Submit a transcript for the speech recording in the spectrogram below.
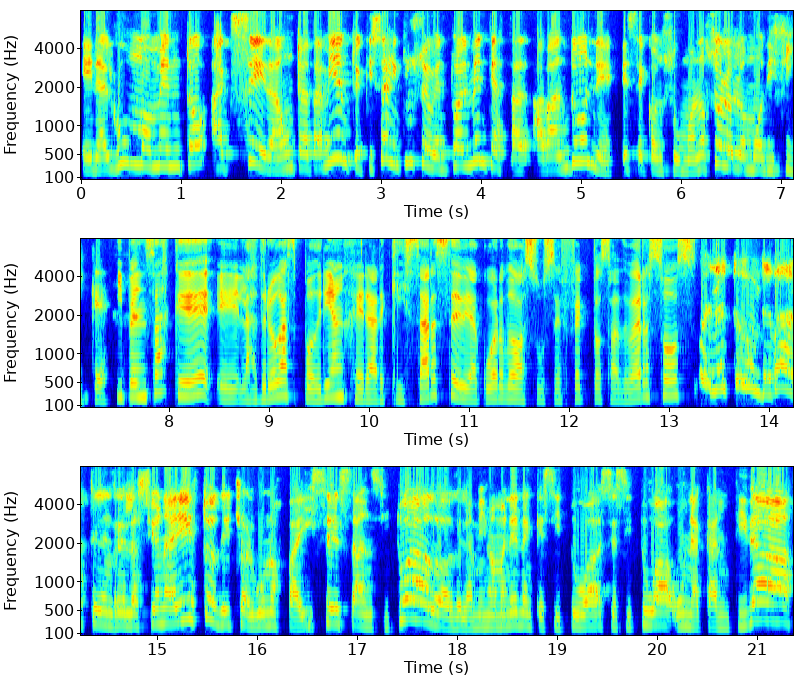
en algún momento acceda a un tratamiento y quizás incluso eventualmente hasta abandone ese consumo, no solo lo modifique. ¿Y pensás que eh, las drogas podrían jerarquizarse de acuerdo a sus efectos adversos? Bueno, hay todo un debate en relación a esto. De hecho, algunos países han situado, de la misma manera en que sitúa, se sitúa una cantidad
